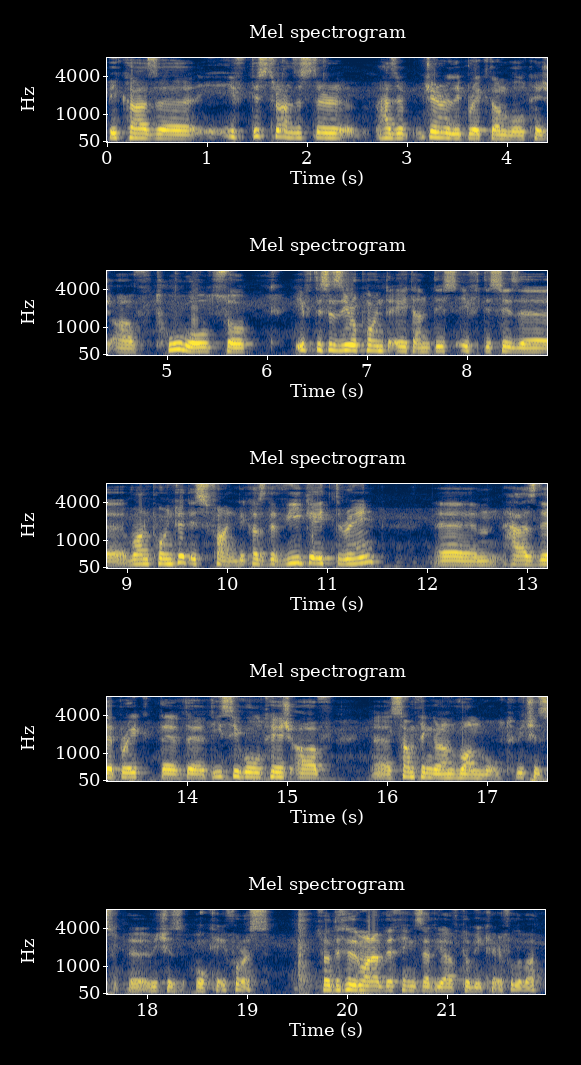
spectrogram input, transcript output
because uh, if this transistor has a generally breakdown voltage of 2 volts so if this is 0.8 and this if this is uh, 1.8 is fine because the V gate drain um, has the break the, the DC voltage of uh, something around 1 volt which is uh, which is okay for us. So this is one of the things that you have to be careful about.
